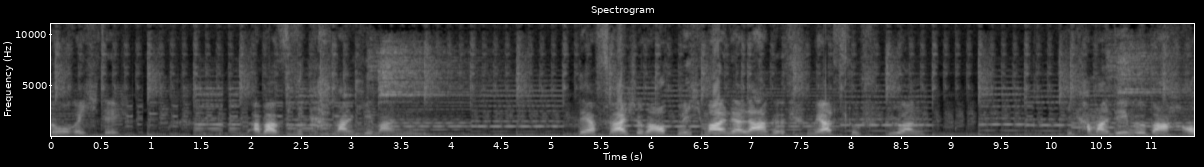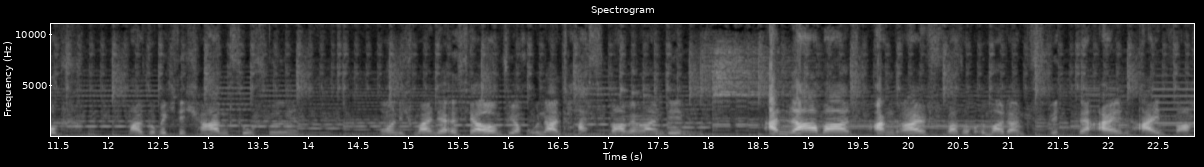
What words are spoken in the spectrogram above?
so richtig. Aber wie kann man jemanden, der vielleicht überhaupt nicht mal in der Lage ist, Schmerz zu spüren, wie kann man dem überhaupt mal so richtig Schaden zufügen? Und ich meine, der ist ja irgendwie auch unantastbar, wenn man den anlabert, angreift, was auch immer, dann zwickt der einen einfach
